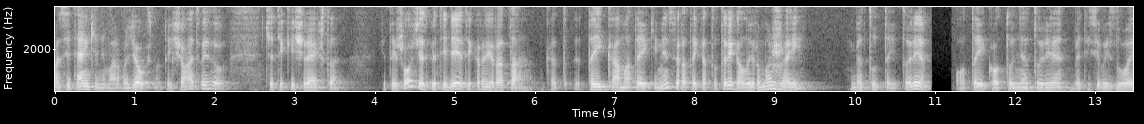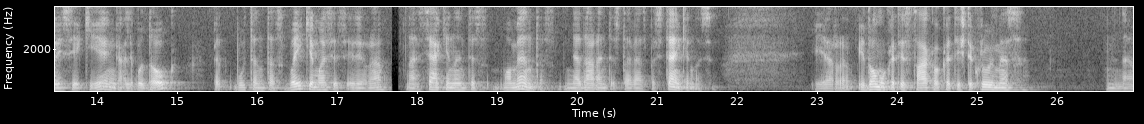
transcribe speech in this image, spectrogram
pasitenkinimą arba džiaugsmą. Tai šiuo atveju čia tik išreikšta kitais žodžiais, bet idėja tikrai yra ta, kad tai, ką matai akimis, yra tai, kad tu turi gal ir mažai, bet tu tai turi. O tai, ko tu neturi, bet įsivaizduoji ir sieki, gali būti daug, bet būtent tas vaikymasis ir yra na, sekinantis momentas, nedarantis tavęs pasitenkinusiu. Ir įdomu, kad jis sako, kad iš tikrųjų mes na,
